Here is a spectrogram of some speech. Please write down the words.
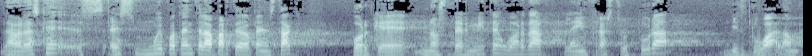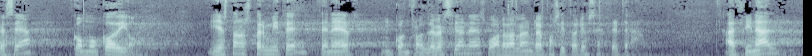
La verdad es que es, es muy potente la parte de OpenStack porque nos permite guardar la infraestructura virtual, aunque sea, como código. Y esto nos permite tener un control de versiones, guardarlo en repositorios, etcétera. Al final,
